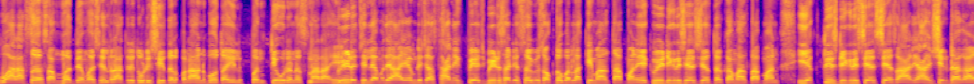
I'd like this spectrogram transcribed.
वारा सहसा मध्यम असेल. रात्री थोडी शीतलपणा अनुभवता येईल पण तीव्र नसणार आहे. बीड जिल्ह्यामध्ये आय एम डीच्या स्थानिक पेज बीडसाठी सव्वीस ऑक्टोबरला किमान तापमान एकवीस डिग्री सेल्सिअस तर कमाल तापमान एकतीस डिग्री सेल्सिअस आणि आंशिक ढगाळ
